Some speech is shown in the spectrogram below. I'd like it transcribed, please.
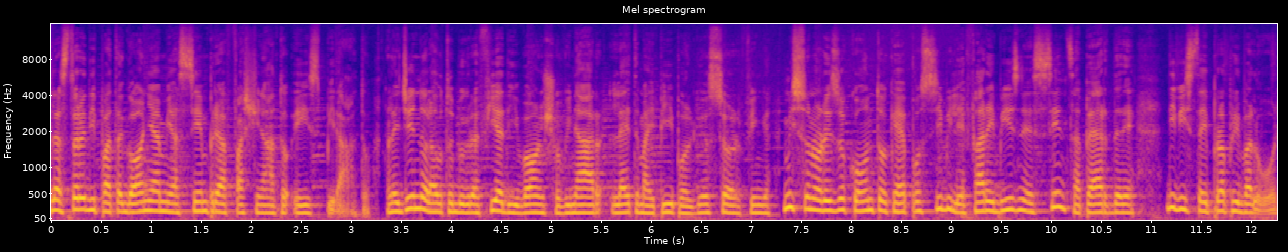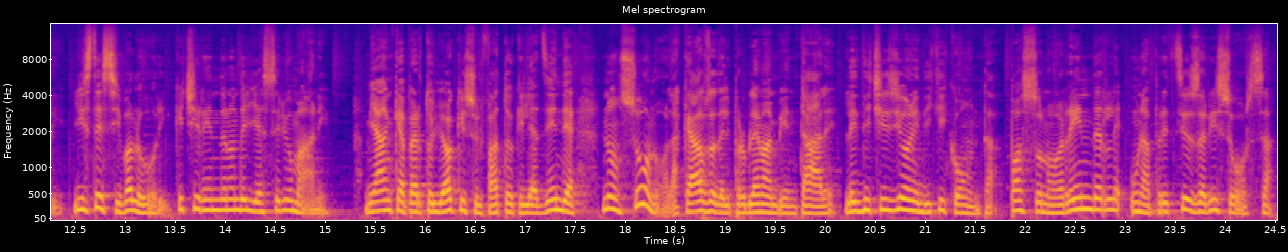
La storia di Patagonia mi ha sempre affascinato e ispirato. Leggendo l'autobiografia di Yvonne Chauvinard, Let My People Go Surfing, mi sono reso conto che è possibile fare business senza perdere di vista i propri valori, gli stessi valori che ci rendono degli esseri umani. Mi ha anche aperto gli occhi sul fatto che le aziende non sono la causa del problema ambientale. Le decisioni di chi conta possono renderle una preziosa risorsa,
